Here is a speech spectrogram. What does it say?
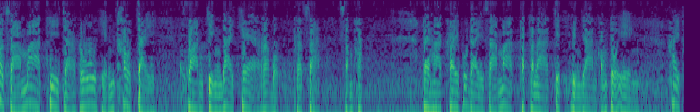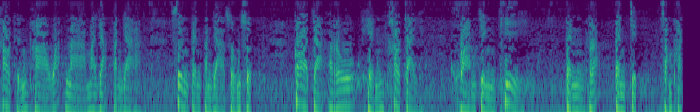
็สามารถที่จะรู้เห็นเข้าใจ ความจริงได้แค่ระบบประสาทสัมผัส แต่หากใครผู้ใดสามารถพัฒนาจิตวิญญาณของตัวเอง ให้เข้าถึงภาวะนามยปัญญา ซึ่งเป็นปัญญาสูงสุด ก็จะรู้เห็นเข้าใจ ความจริงที่ เป็นระเป็นจิตสัมผัส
